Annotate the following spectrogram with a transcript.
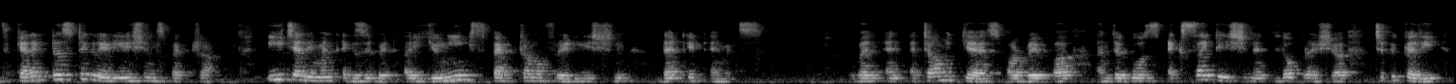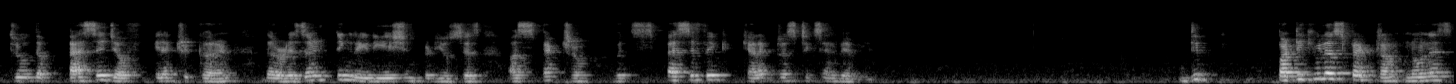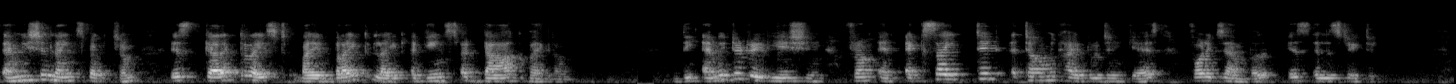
the characteristic radiation spectra. Each element exhibit a unique spectrum of radiation that it emits. When an atomic gas or vapor undergoes excitation at low pressure, typically through the passage of electric current, the resulting radiation produces a spectrum with specific characteristics and wavelength. The particular spectrum known as emission line spectrum is characterized by bright light against a dark background. The emitted radiation from an excited atomic hydrogen gas, for example, is illustrated.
